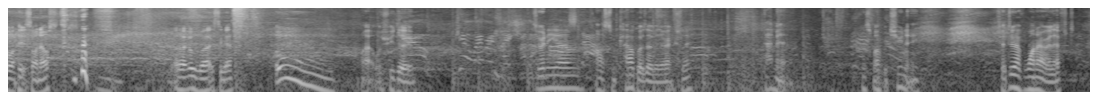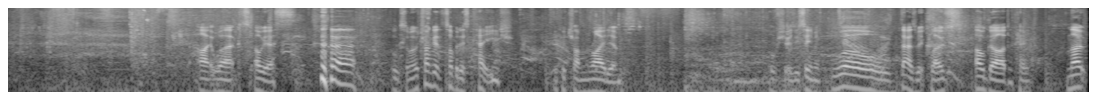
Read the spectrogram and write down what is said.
Oh, I hit someone else. it all works, I guess. Ooh! Right, what should we do? Is there any, um... Oh, some cowboys over there, actually. Damn it. Missed my opportunity. So I do have one arrow left. Oh, it worked. Oh, yes. awesome. We'll try and get to the top of this cage. We could try and ride him. Oh shit, has he seen me? Whoa, that was a bit close. Oh god, okay. No,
